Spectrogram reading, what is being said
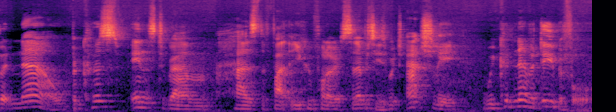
But now, because Instagram has the fact that you can follow celebrities, which actually we could never do before.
